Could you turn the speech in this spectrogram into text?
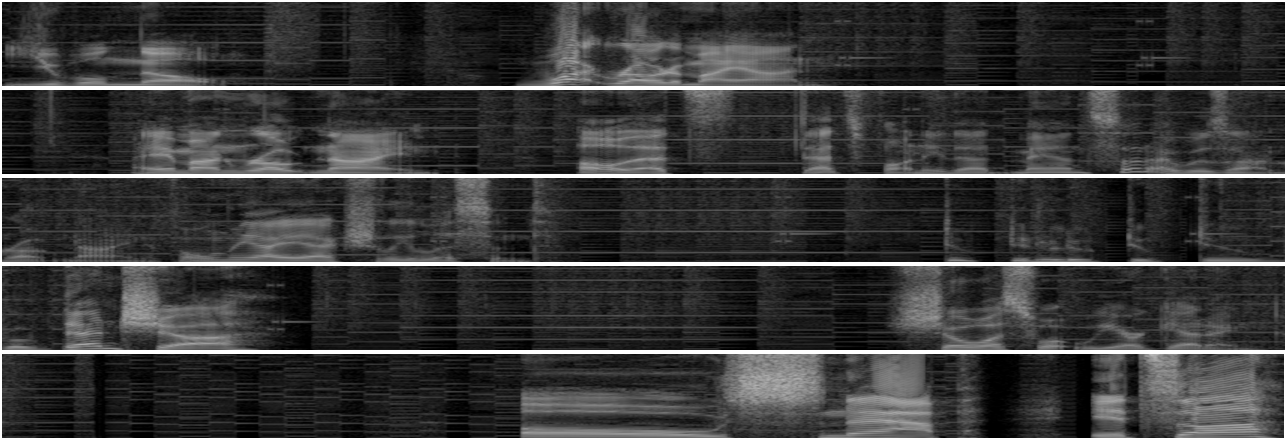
you will know. What route am I on? I am on Route 9. Oh, that's that's funny. That man said I was on Route 9. If only I actually listened. Doop doop doop doop doop. Rodentia. Show us what we are getting. Oh, snap. It's a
